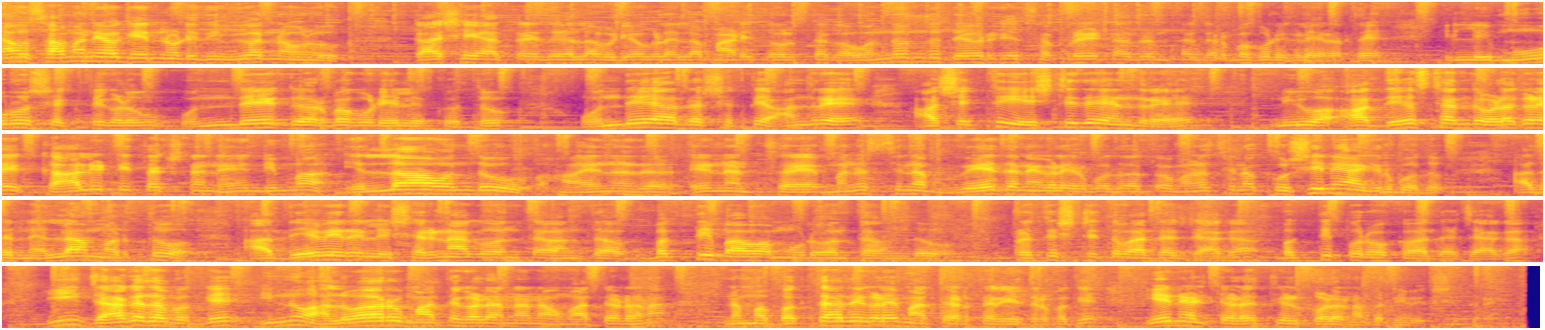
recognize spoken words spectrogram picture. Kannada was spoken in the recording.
ನಾವು ಸಾಮಾನ್ಯವಾಗಿ ಏನು ನೋಡಿದ್ದೀವಿ ಇವನ್ ನಾವು ಕಾಶಿ ಯಾತ್ರೆ ಇದು ಎಲ್ಲ ವಿಡಿಯೋಗಳೆಲ್ಲ ಮಾಡಿ ತೋರಿಸಿದಾಗ ಒಂದೊಂದು ದೇವರಿಗೆ ಸಪ್ರೇಟ್ ಆದಂಥ ಗರ್ಭಗುಡಿಗಳಿರುತ್ತೆ. ಇಲ್ಲಿ ಮೂರು ಶಕ್ತಿಗಳು ಒಂದೇ ಗರ್ಭಗುಡಿಯಲ್ಲಿ ಕೂತು ಒಂದೇ ಆದ ಶಕ್ತಿ. ಅಂದರೆ ಆ ಶಕ್ತಿ ಎಷ್ಟಿದೆ ಅಂದರೆ ನೀವು ಆ ದೇವಸ್ಥಾನದ ಒಳಗಡೆ ಕಾಲಿಟ್ಟಿದ ತಕ್ಷಣವೇ ನಿಮ್ಮ ಎಲ್ಲ ಒಂದು ಏನದ ಏನಂತಾರೆ ಮನಸ್ಸಿನ ವೇದನೆಗಳಿರ್ಬೋದು ಅಥವಾ ಮನಸ್ಸಿನ ಖುಷಿನೇ ಆಗಿರ್ಬೋದು, ಅದನ್ನೆಲ್ಲ ಮರೆತು ಆ ದೇವಿಯರಲ್ಲಿ ಶರಣಾಗುವಂಥ ಅಂಥ ಭಕ್ತಿ ಭಾವ ಮೂಡುವಂಥ ಒಂದು ಪ್ರತಿಷ್ಠಿತವಾದ ಜಾಗ, ಭಕ್ತಿಪೂರ್ವಕವಾದ ಜಾಗ. ಈ ಜಾಗದ ಬಗ್ಗೆ ಇನ್ನೂ ಹಲವಾರು ಮಾತುಗಳನ್ನು ನಾವು ಮಾತಾಡೋಣ. ನಮ್ಮ ಭಕ್ತಾದಿಗಳೇ ಮಾತಾಡ್ತಾರೆ ಇದ್ರ ಬಗ್ಗೆ. ಏನು ಹೇಳ್ತಾಳೆ ತಿಳ್ಕೊಳ್ಳೋಣ ಬನ್ನಿ ವೀಕ್ಷಕರೇ.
